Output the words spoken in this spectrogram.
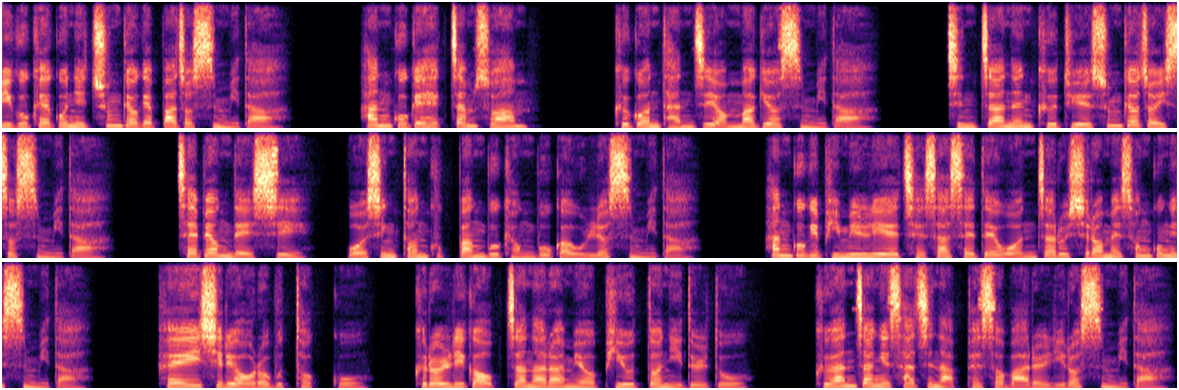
미국 해군이 충격에 빠졌습니다. 한국의 핵잠수함? 그건 단지 연막이었습니다. 진짜는 그 뒤에 숨겨져 있었습니다. 새벽 4시 워싱턴 국방부 경보가 울렸습니다. 한국이 비밀리에 제4세대 원자로 실험에 성공했습니다. 회의실이 얼어붙었고 그럴 리가 없잖아라며 비웃던 이들도 그 한 장의 사진 앞에서 말을 잃었습니다.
